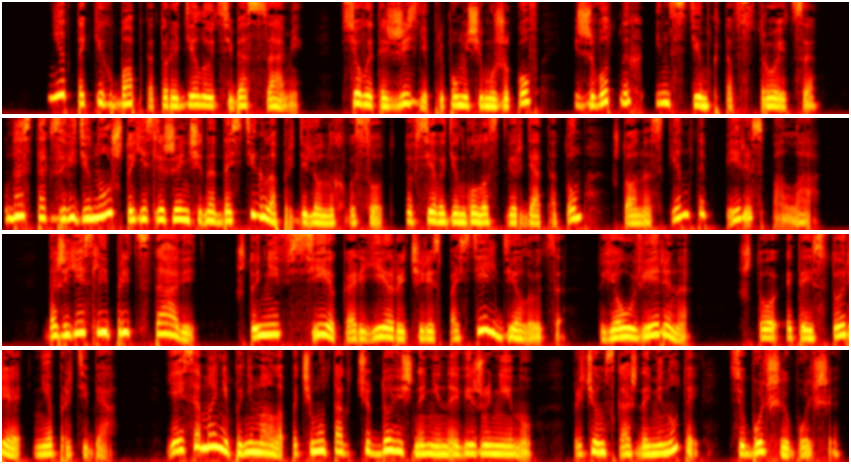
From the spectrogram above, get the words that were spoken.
Нет таких баб, которые делают себя сами. Все в этой жизни при помощи мужиков и животных инстинктов строится. У нас так заведено, что если женщина достигла определенных высот, то все в один голос твердят о том, что она с кем-то переспала. Даже если и представить, что не все карьеры через постель делаются, то я уверена, что эта история не про тебя. Я и сама не понимала, почему так чудовищно ненавижу Нину, причем с каждой минутой все больше и больше.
